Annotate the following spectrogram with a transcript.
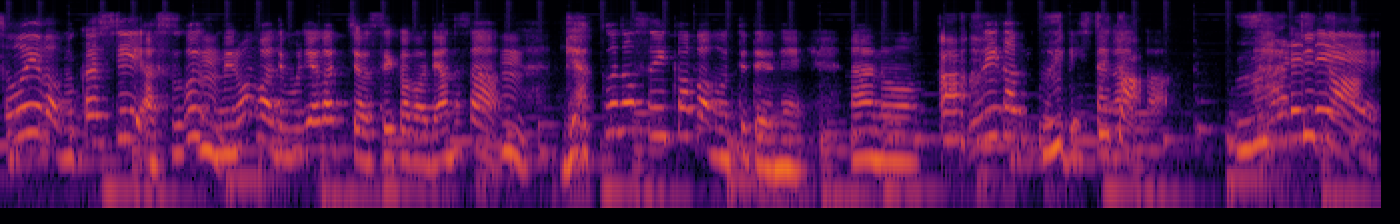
そういえば昔、あ、すごいうんメロンバーで盛り上がっちゃうスイカバーで、あのさ、うん。逆のスイカバーも売ってたよね。あの、あ、上が緑で下があれってた。ね、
